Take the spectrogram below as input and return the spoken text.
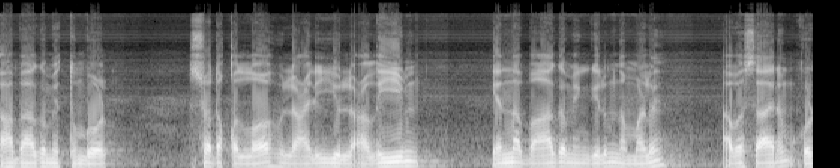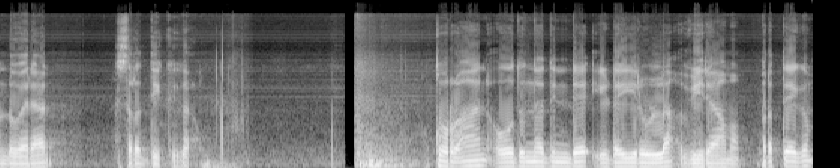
ആ ഭാഗം എത്തുമ്പോൾ സ്വതക്കൊല്ലാഹുൽ അലിയുൽ അലീം എന്ന ഭാഗമെങ്കിലും നമ്മൾ അവസാനം കൊണ്ടുവരാൻ ശ്രദ്ധിക്കുക. ഖുർആൻ ഓതുന്നതിന്റെ ഇടയിലുള്ള വിരാമം പ്രത്യേകം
